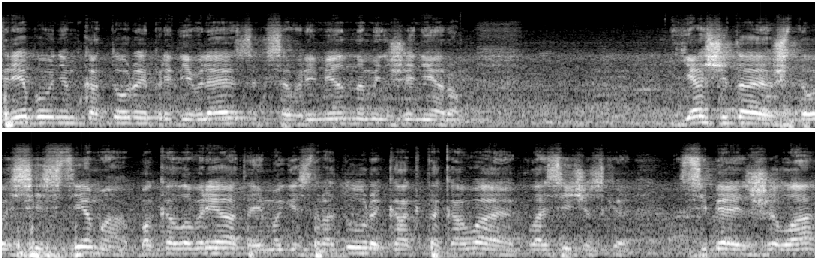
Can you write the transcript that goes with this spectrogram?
требованиям, которые предъявляются к современным инженерам. Я считаю, что система бакалавриата и магистратуры как таковая, классическая, себя изжила.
